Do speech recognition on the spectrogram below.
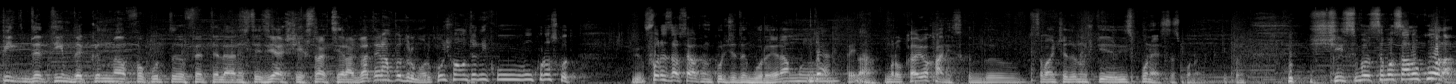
pic de timp de când mi-au făcut uh, fetele anestezia și extracția era gata, eram pe drum oricum și m-am întâlnit cu un cunoscut. Fără să dau seama când curge din gură. Eram, uh, Da, păi da. mă rog, ca Iohannis, când uh, să mai încede nu știe, îi spune să spună. Tipul. și să mă, să mă salut cu ăla.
